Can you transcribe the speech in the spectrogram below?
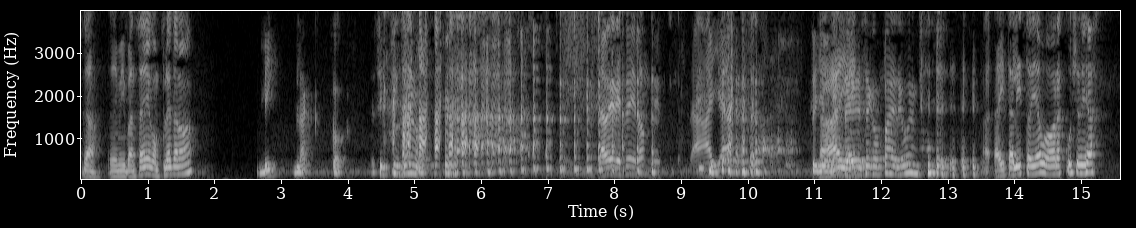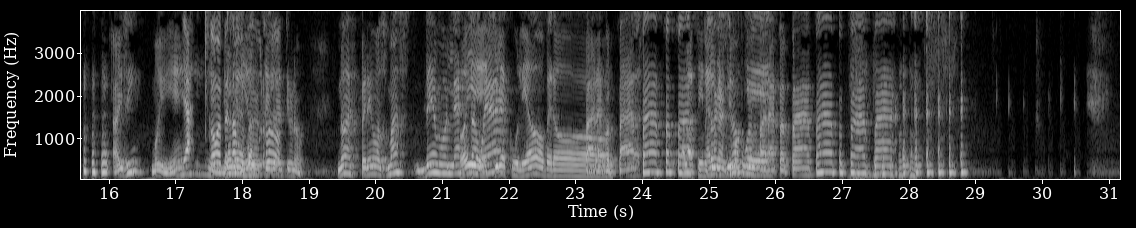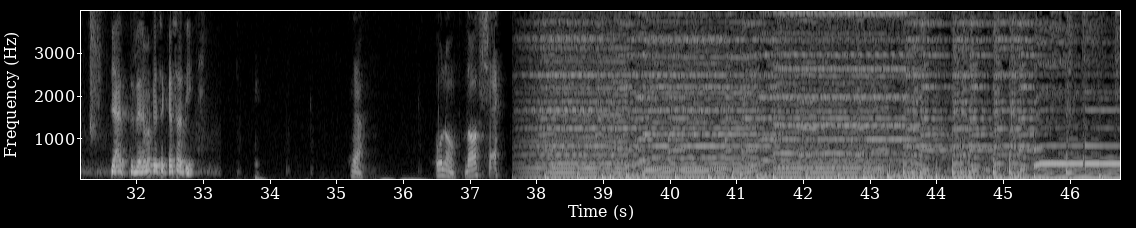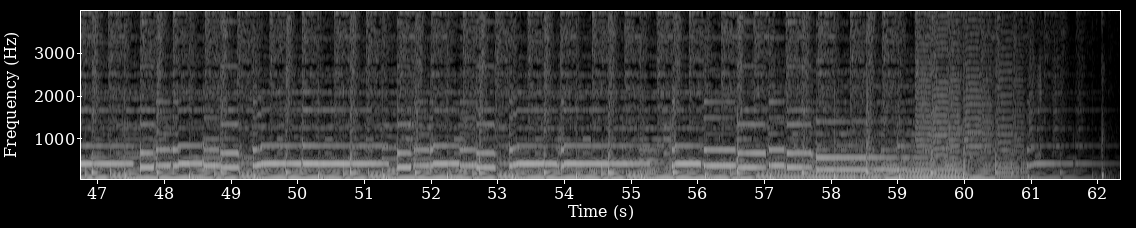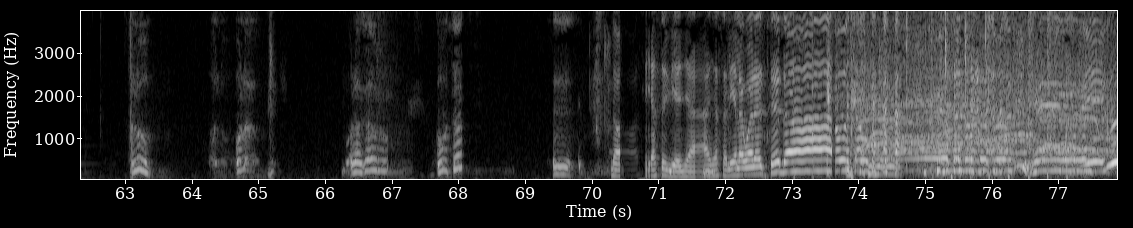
Ya, eh, mi pantalla completa, ¿no? Big Black Cock. Sí, sí, tenemos. La BBC de Londres. Ah, ya. Te llevaste ay. ese compadre, weón. Ah, Ahí está listo ya, pues ahora escucho ya. Ahí sí, muy bien. Ya, ¿cómo empezamos. No esperemos más, démosle a esta Oye, weá. Giles culiado, pero. Para pa pa pa pa pa. A la final la canción, que- Para pa pa pa pa pa pa. Ya, te tenemos que hacer caso a ti. Ya. Uno, dos, ya. Hola cabrón, ¿cómo están? Eh, No, sí, ya estoy bien, ya, ya salí de la cuarentena. ¿Cómo estamos?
